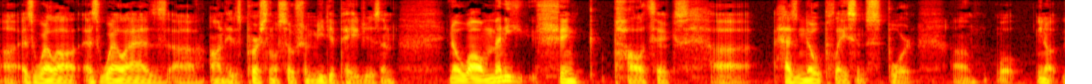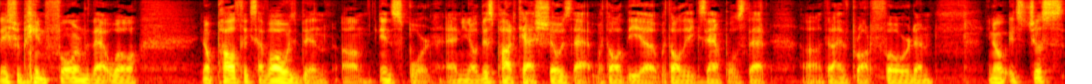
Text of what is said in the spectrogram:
uh, as well uh, as well as on his personal social media pages. And you know, while many think politics has no place in sport, um, well, you know, they should be informed that well you know politics have always been um, in sport, and you know this podcast shows that with all the uh, with all the examples that uh, that I've brought forward, and you know it's just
